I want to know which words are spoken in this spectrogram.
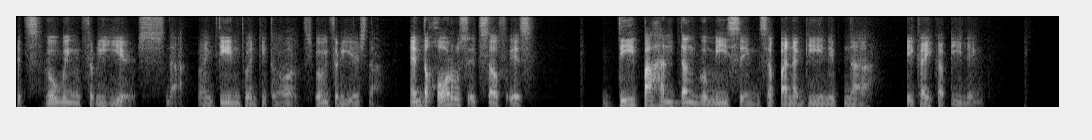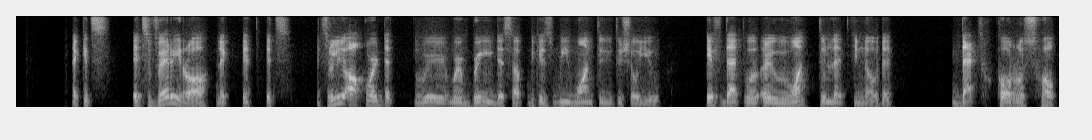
it's going three years na. 19, 20 to, oh, it's going three years na. And the chorus itself is, di pa handang gumising sa panaginip na ikay kapiling. Like it's it's very raw. Like it it's it's really awkward that we're we're bringing this up because we want to to show you if that will or we want to let you know that that chorus hook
